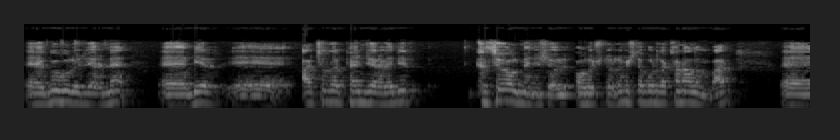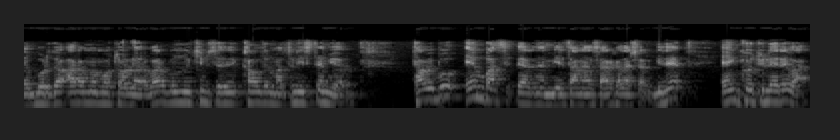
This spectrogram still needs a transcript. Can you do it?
e, Google üzerine e, bir e, açılır pencereli bir kısa yol menüsü oluşturdum. İşte burada kanalım var. Ee, burada arama motorları var. Bunun kimsenin kaldırmasını istemiyorum. Tabi bu en basitlerinden bir tanesi arkadaşlar. Bir de en kötüleri var.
